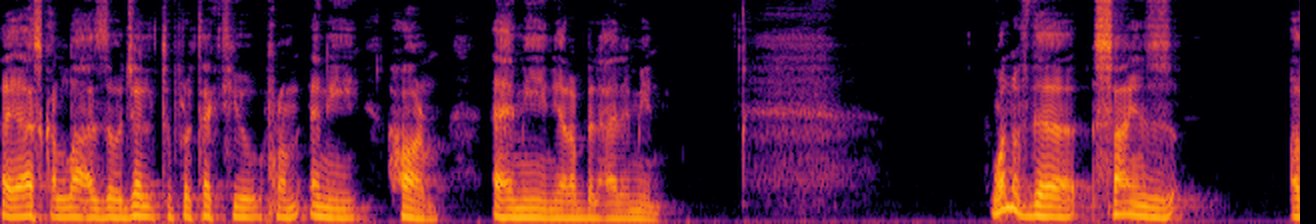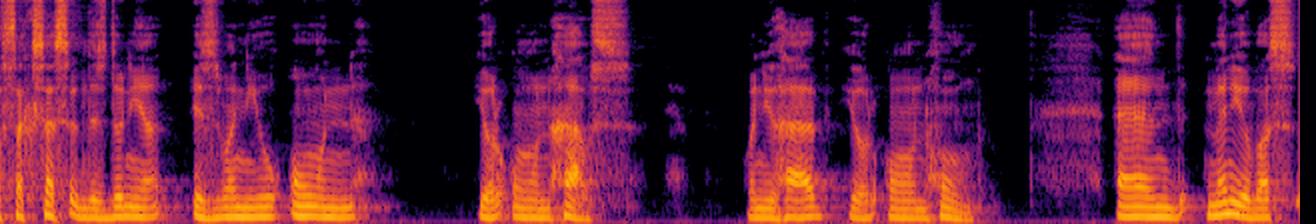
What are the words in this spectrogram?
I ask Allah Azza wa Jal to protect you from any harm. Ameen Ya Rabbil Alameen. One of the signs of success in this dunya is when you own your own house, when you have your own home. And many of us,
